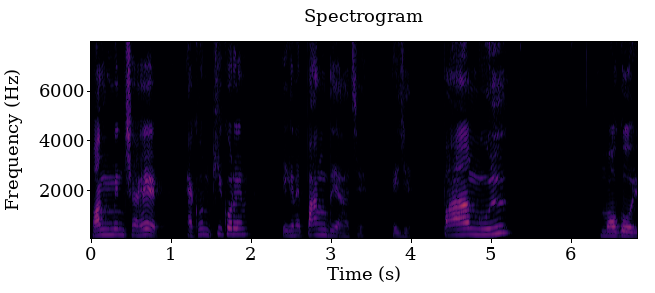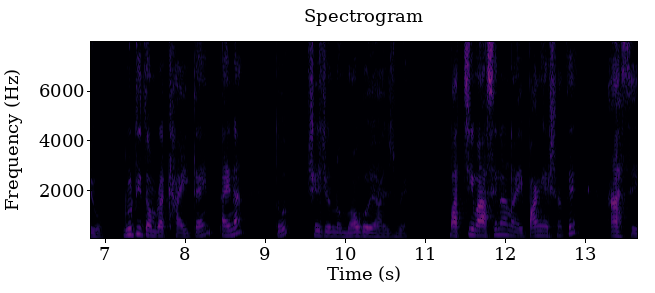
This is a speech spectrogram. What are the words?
হোয়াংমিন সাহেব, এখন কি করেন? এখানে পাং দেয়া আছে, এই যে পাংউল মগয়, রুটি তো আমরা খাই, তাই তাই না? তো সেই জন্য মগয় আসবে বাচ্চিম আসে না নাই পাঙের সাথে আসে।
